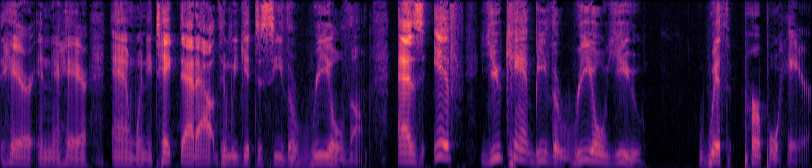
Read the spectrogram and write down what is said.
hair in their hair and when they take that out then we get to see the real them as if you can't be the real you with purple hair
